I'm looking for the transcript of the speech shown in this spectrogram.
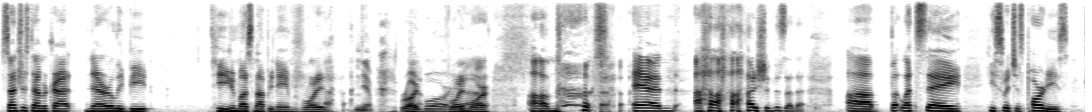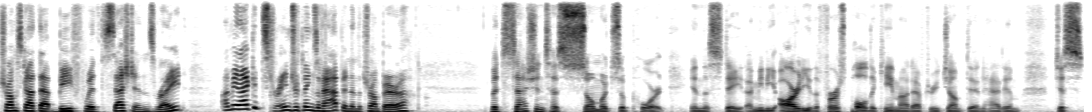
centrist Democrat, narrowly beat he who must not be named, Roy Yep. Roy Yeah, Moore. Roy yeah. Moore. Um, and uh, I shouldn't have said that. Uh, but let's say he switches parties. Trump's got that beef with Sessions, right? I mean, I could stranger things have happened in the Trump era. But Sessions has so much support in the state. I mean, he already, the first poll that came out after he jumped in had him just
